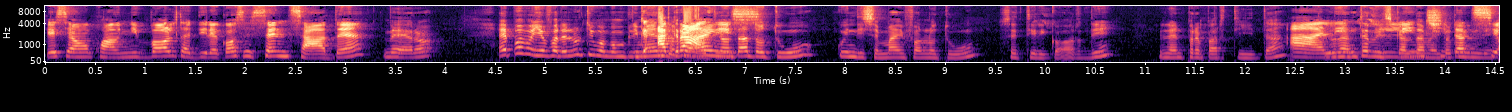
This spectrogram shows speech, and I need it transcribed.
che siamo qua ogni volta a dire cose sensate. Vero. E poi voglio fare l'ultimo complimento a che hai notato tu, quindi semmai fallo tu, se ti ricordi, nel prepartita, Ah, durante il riscaldamento. Quindi,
